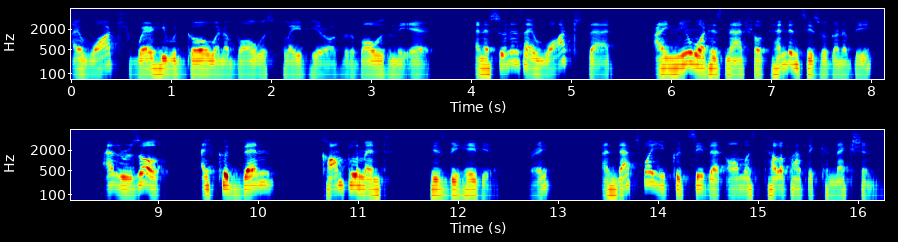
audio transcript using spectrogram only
I watched where he would go when a ball was played here or if the ball was in the air and as soon as I watched that I knew what his natural tendencies were going to be as a result I could then complement his behavior, right? And that's why you could see that almost telepathic connection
